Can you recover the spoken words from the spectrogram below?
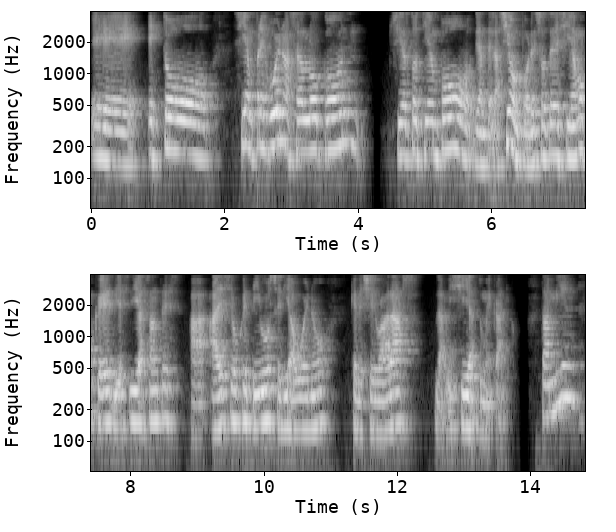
Eh, esto siempre es bueno hacerlo con cierto tiempo de antelación. Por eso te decíamos que 10 días antes a, ese objetivo sería bueno que le llevaras la bici a tu mecánico. También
